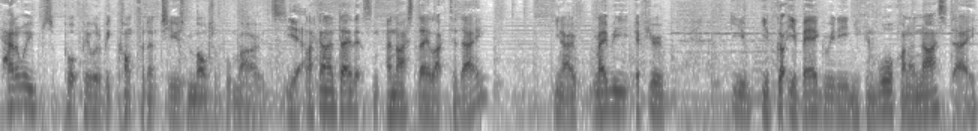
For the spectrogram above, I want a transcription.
how do we support people to be confident to use multiple modes Yeah. like on a day that's a nice day like today you know maybe if you're you, you've got your bag ready and you can walk on a nice day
